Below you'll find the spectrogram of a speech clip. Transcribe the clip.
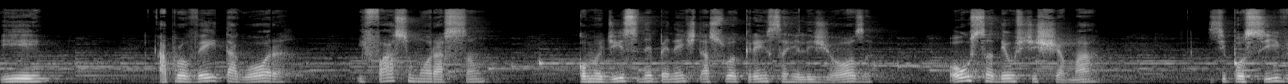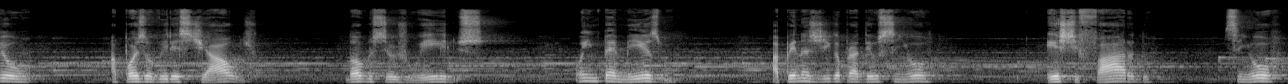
E aproveita agora e faça uma oração. Como eu disse, independente da sua crença religiosa, ouça Deus te chamar. Se possível, após ouvir este áudio, dobre os seus joelhos ou em pé mesmo, apenas diga para Deus, Senhor, este fardo, Senhor,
